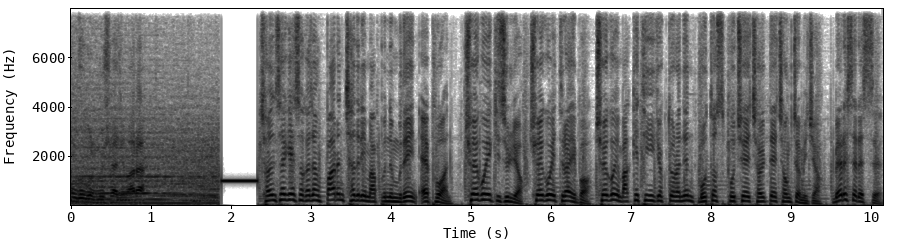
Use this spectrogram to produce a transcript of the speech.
한국을 무시하지 마라. 전 세계에서 가장 빠른 차들이 맞붙는 무대인 F1 최고의 기술력, 최고의 드라이버, 최고의 마케팅이 격돌하는 모터스포츠의 절대 정점이죠. 메르세데스,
